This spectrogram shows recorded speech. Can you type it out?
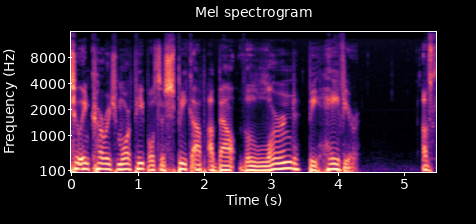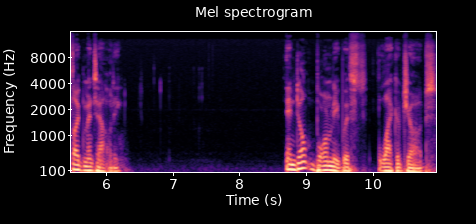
to encourage more people to speak up about the learned behavior of thug mentality. And don't bore me with lack of jobs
